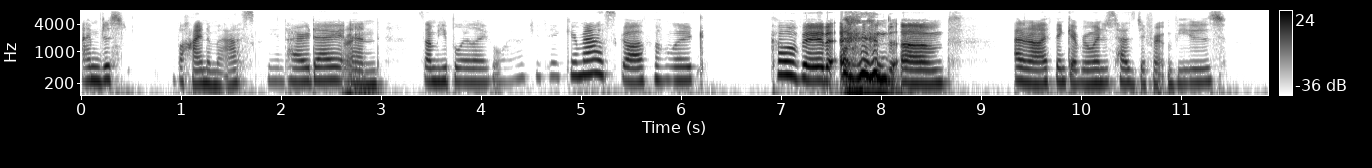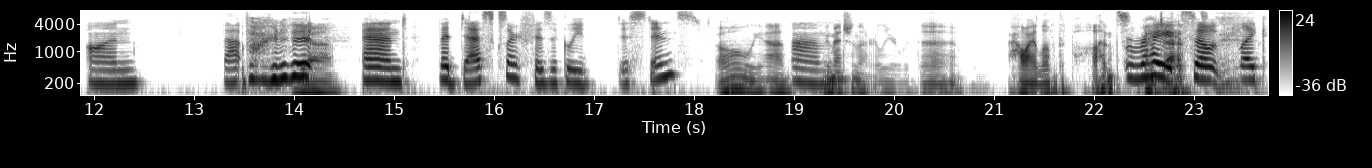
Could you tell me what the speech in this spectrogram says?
I'm just behind a mask the entire day. Right. And some people are like, why don't you take your mask off? I'm like, COVID. and um, I don't know. I think everyone just has different views on that part of it. Yeah. And the desks are physically distanced. Oh yeah. Um, we mentioned that earlier with the how I love the pods. Right. So, like,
